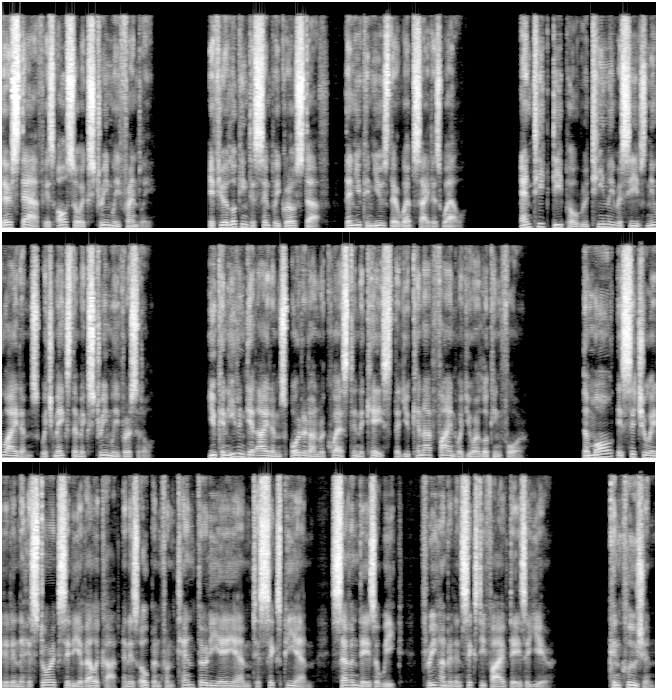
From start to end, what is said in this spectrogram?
Their staff is also extremely friendly. If you're looking to simply grow stuff, then you can use their website as well. Antique Depot routinely receives new items which makes them extremely versatile. You can even get items ordered on request in the case that you cannot find what you are looking for. The mall is situated in the historic city of Ellicott and is open from 10:30 a.m. to 6 p.m., 7 days a week, 365 days a year. Conclusion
